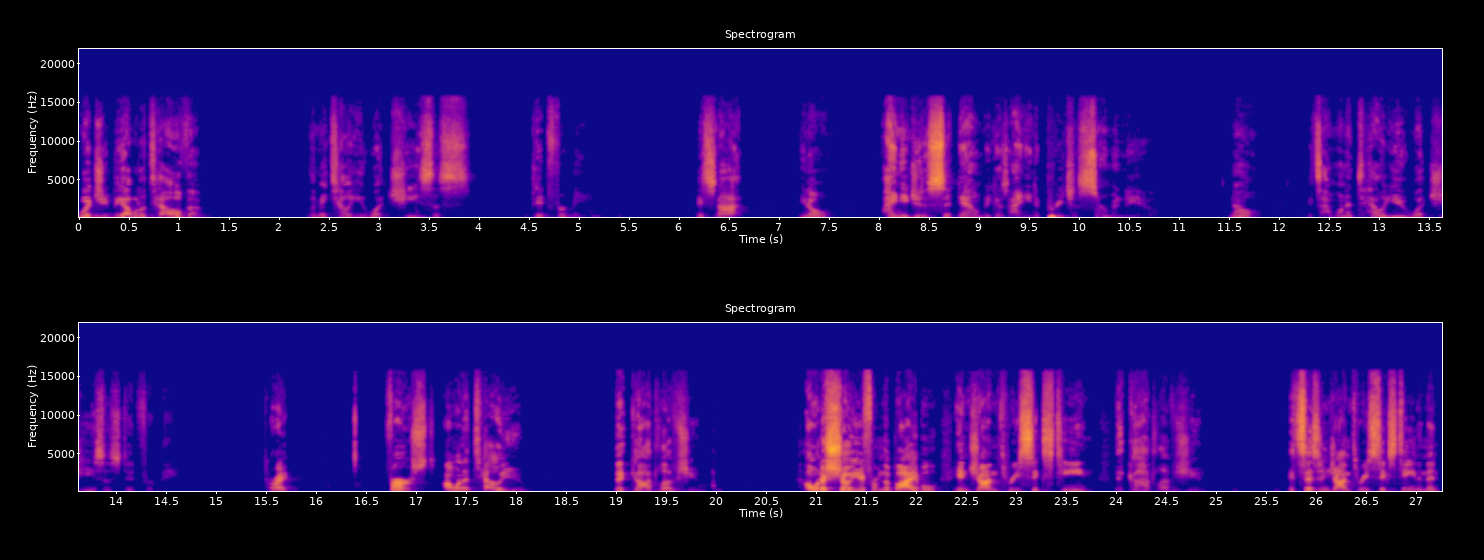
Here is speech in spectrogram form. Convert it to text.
Would you be able to tell them, let me tell you what Jesus did for me? It's not, you know, I need you to sit down because I need to preach a sermon to you. No, it's I want to tell you what Jesus did for me. All right? First, I want to tell you that God loves you. I want to show you from the Bible in John 3:16 that God loves you. It says in John 3:16, and then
